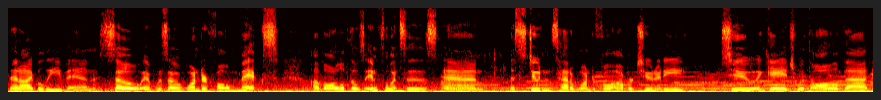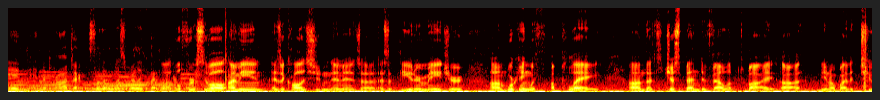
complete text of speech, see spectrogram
that I believe in. So it was a wonderful mix of all of those influences, and the students had a wonderful opportunity to engage with all of that in, in the project. So it was really quite Well, wonderful. well, first of all, I mean, as a college student and as a, as a theater working with a play um, that's just been developed by, uh, you know, by the two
